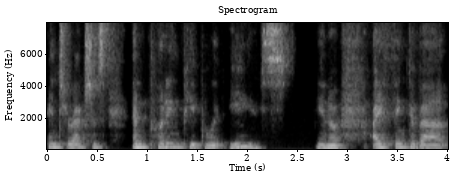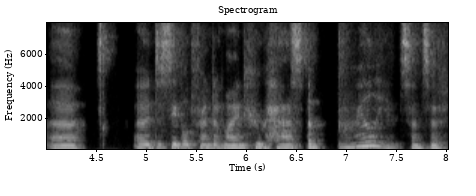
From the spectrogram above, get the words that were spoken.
interactions and putting people at ease. You know, I think about a, a disabled friend of mine who has a brilliant sense of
